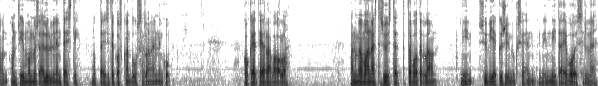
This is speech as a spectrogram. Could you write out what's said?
on, on Gilman myös älyllinen testi, mutta ei siitä koskaan tule sellainen niin kuin koketeeraava olo. Vaan nimenomaan näistä syistä, että tavoitellaan niin syviä kysymyksiä, niin niitä ei voi silleen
